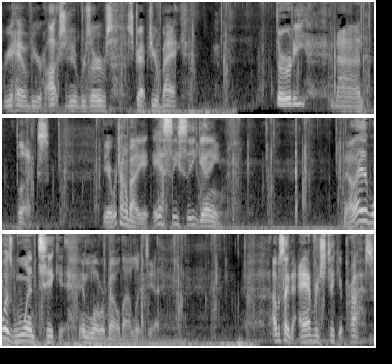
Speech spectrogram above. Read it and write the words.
where you have your oxygen reserves strapped to your back. 39 bucks. Yeah, we're talking about an SEC game. Now that was one ticket in lower bowl that I looked at. I would say the average ticket price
